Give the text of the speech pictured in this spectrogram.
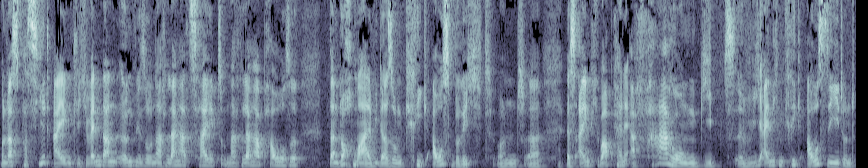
Und was passiert eigentlich, wenn dann irgendwie so nach langer Zeit und nach langer Pause dann doch mal wieder so ein Krieg ausbricht und äh, es eigentlich überhaupt keine Erfahrung gibt, äh, wie eigentlich ein Krieg aussieht und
